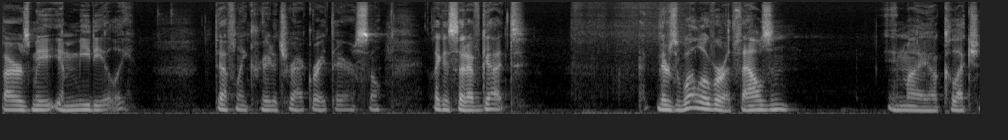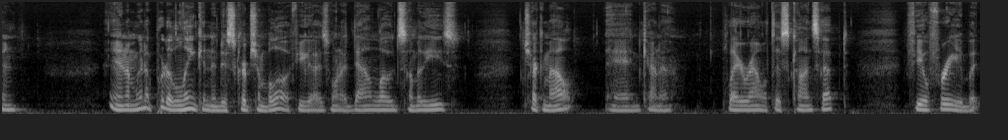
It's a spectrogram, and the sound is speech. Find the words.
Inspires me immediately. Definitely create a track right there. So, like I said, I've got there's well over a thousand in my uh, collection, and I'm going to put a link in the description below if you guys want to download some of these, check them out, and kind of play around with this concept. Feel free, but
